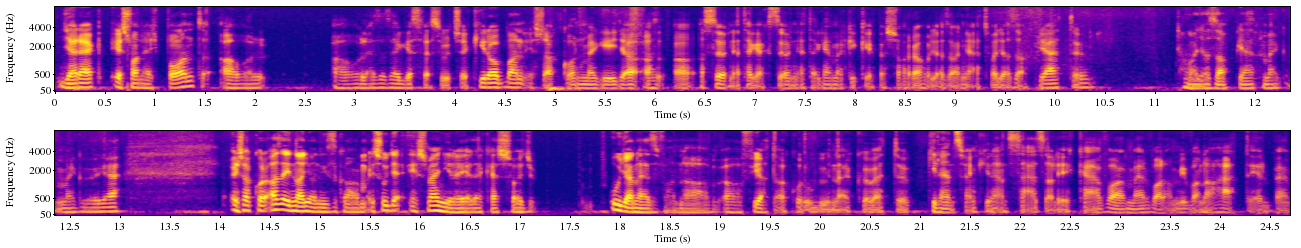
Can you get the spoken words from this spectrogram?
gyerek, és van egy pont, ahol ahol ez az egész feszültség kirobban, és akkor meg így a, a, a szörnyetegek szörnyetege meg képes arra, hogy az anyját vagy az apját, vagy az apját meg, megölje. És akkor az egy nagyon izgalmas, és ugye, és mennyire érdekes, hogy ugyanez van a, a fiatalkorú bűnnel követők 99%-ával, mert valami van a háttérben,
